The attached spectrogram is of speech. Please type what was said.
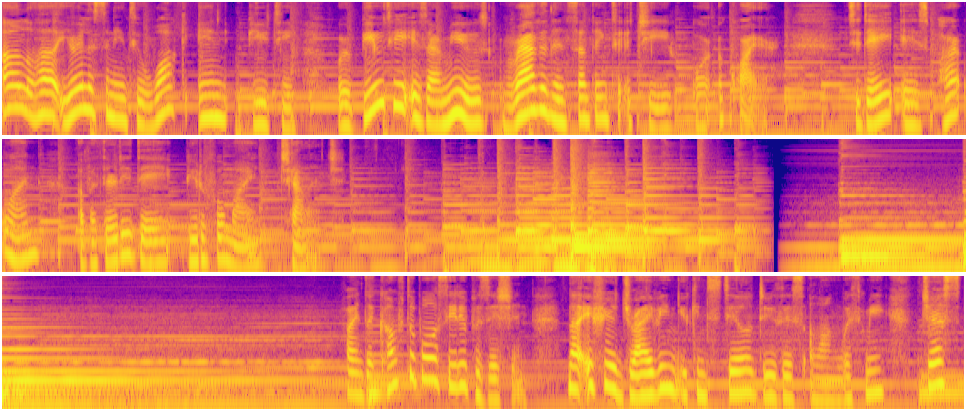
Aloha, you're listening to Walk in Beauty, where beauty is our muse rather than something to achieve or acquire. Today is part one of a 30 day Beautiful Mind challenge. Find a comfortable seated position. Now, if you're driving, you can still do this along with me. Just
